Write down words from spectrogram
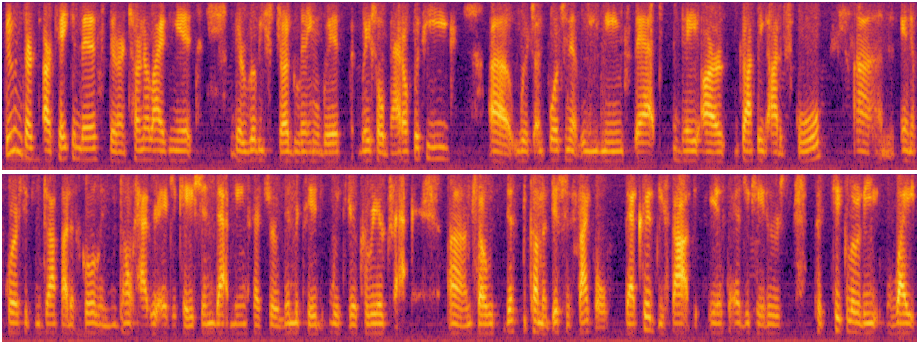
students are, are taking this, they're internalizing it, they're really struggling with racial battle fatigue, uh, which unfortunately means that they are dropping out of school. Um, and of course, if you drop out of school and you don't have your education, that means that you're limited with your career track. Um, so it's just become a vicious cycle that could be stopped if educators, particularly white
